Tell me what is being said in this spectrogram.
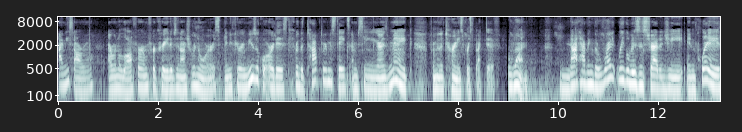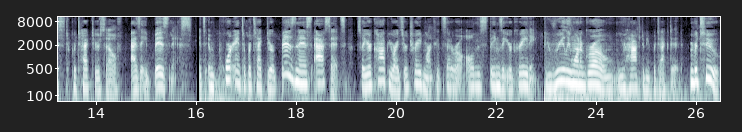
I'm Isaro. I run a law firm for creatives and entrepreneurs. And if you're a musical artist, here are the top three mistakes I'm seeing you guys make from an attorney's perspective. One, not having the right legal business strategy in place to protect yourself as a business. It's important to protect your business assets, so your copyrights, your trademarks, etc., all these things that you're creating. If you really want to grow, you have to be protected. Number 2,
